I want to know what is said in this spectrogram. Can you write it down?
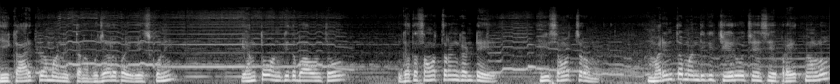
ఈ కార్యక్రమాన్ని తన భుజాలపై వేసుకొని ఎంతో అంకిత భావంతో గత సంవత్సరం కంటే ఈ సంవత్సరం మరింత మందికి చేరువ చేసే ప్రయత్నంలో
